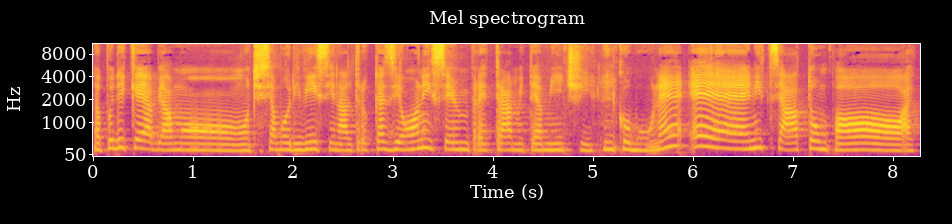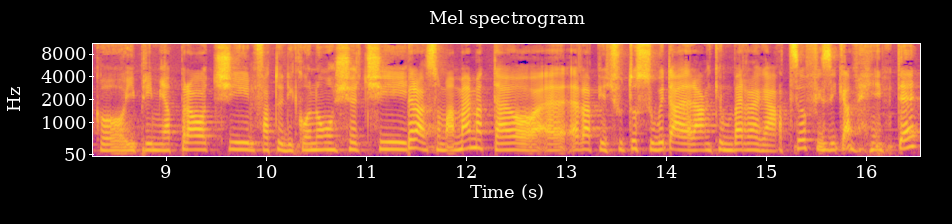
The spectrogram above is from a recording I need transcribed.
Dopodiché abbiamo, ci siamo rivisti in altre occasioni, sempre tramite amici in comune e è iniziato un po' ecco, i primi approcci, il fatto di conoscerci. Però insomma a me Matteo eh, era piaciuto subito, era anche un bel ragazzo fisicamente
